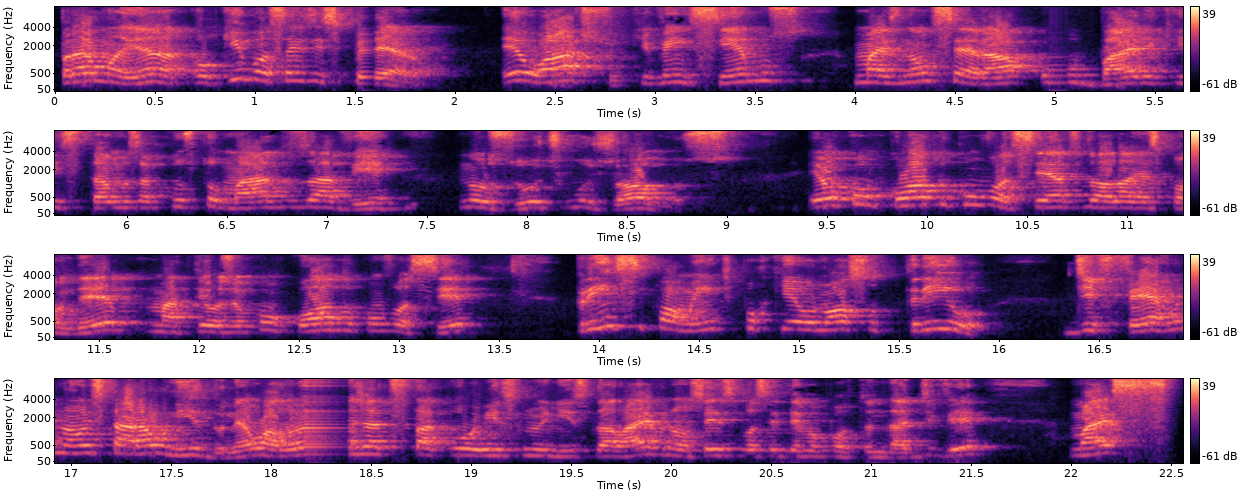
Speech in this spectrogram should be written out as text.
Para amanhã, o que vocês esperam? Eu acho que vencemos, mas não será o baile que estamos acostumados a ver nos últimos jogos. Eu concordo com você, antes do Alan responder, Matheus, eu concordo com você, principalmente porque o nosso trio de ferro não estará unido, né? O Alan já destacou isso no início da live, não sei se você teve a oportunidade de ver, mas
